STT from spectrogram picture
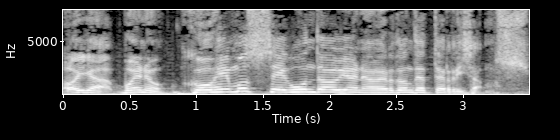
oiga, bueno, cogemos segundo avión a ver dónde aterrizamos.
